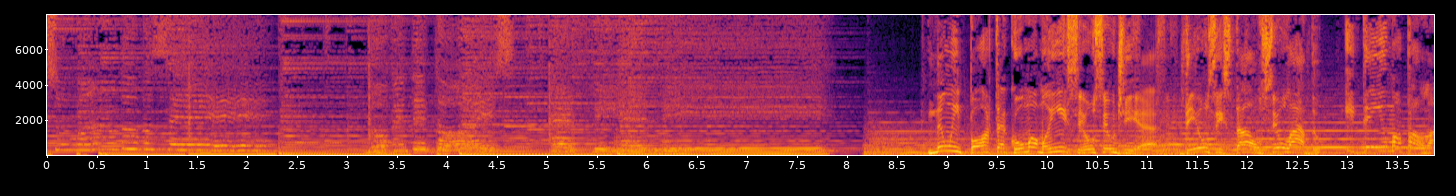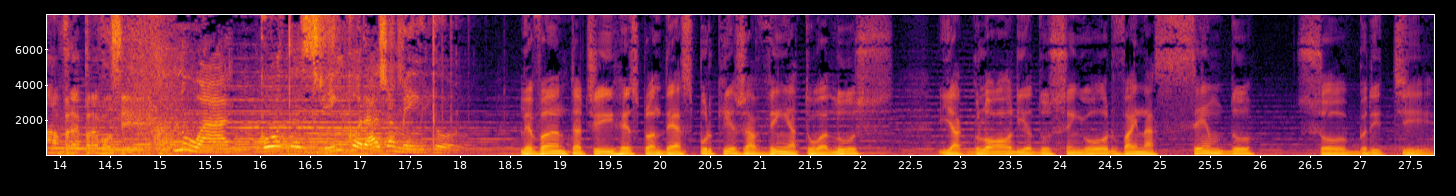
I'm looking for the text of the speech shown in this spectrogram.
abençoando você. 92 FM. Não importa como amanheceu o seu dia, Deus está ao seu lado e tem uma palavra para você. No ar, gotas de encorajamento. Levanta-te e resplandece, porque já vem a tua luz e a glória do Senhor vai nascendo sobre ti.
